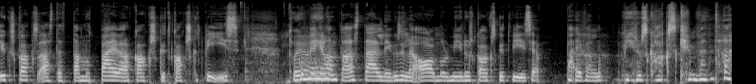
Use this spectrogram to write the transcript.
yksi-kaksi astetta, mutta päivällä 20-25. Toi meillä ihan... on taas täällä sille aamulla miinus 25 ja päivällä miinus 20.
